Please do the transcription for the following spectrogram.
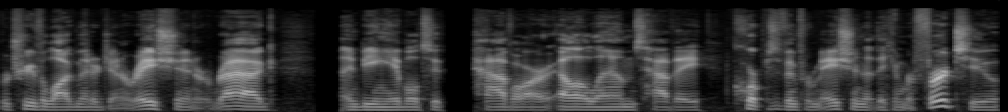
retrieval augmented generation or RAG and being able to have our LLMs have a corpus of information that they can refer to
